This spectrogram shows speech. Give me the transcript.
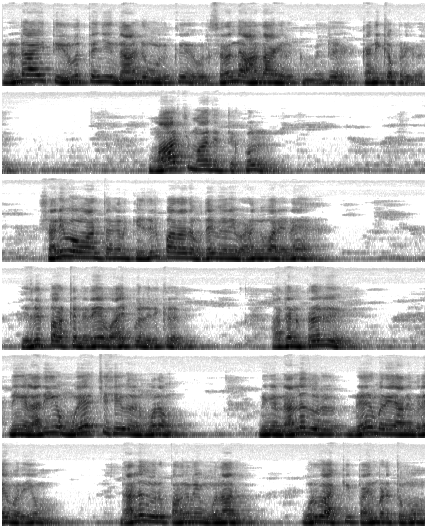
ரெண்டாயிரத்தி இருபத்தஞ்சி இந்த ஆண்டு உங்களுக்கு ஒரு சிறந்த ஆண்டாக இருக்கும் என்று கணிக்கப்படுகிறது. மார்ச் மாதத்திற்குள் சனி பகவான் தங்களுக்கு எதிர்பாராத உதவிகளை வழங்குவார் என எதிர்பார்க்க நிறைய வாய்ப்புகள் இருக்கிறது. அதன் பிறகு நீங்கள் அதிக முயற்சி செய்வதன் மூலம் நீங்கள் நல்லதொரு நேர்மறையான விளைவுகளையும் நல்லதொரு பலன்களையும் உங்களால் உருவாக்கி பயன்படுத்தவும்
